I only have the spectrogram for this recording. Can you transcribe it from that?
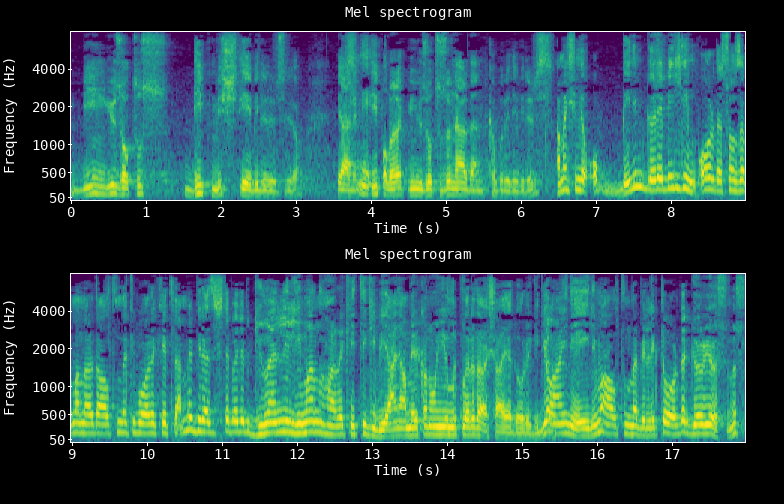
1130 dipmiş diyebiliriz diyor. Yani Şimdi- dip olarak 1130'u nereden kabul edebiliriz? Ama şimdi o benim görebildiğim orada son zamanlarda altındaki bu hareketlenme biraz işte böyle bir güvenli liman hareketi gibi. Yani Amerikan 10 yıllıkları da aşağıya doğru gidiyor. Aynı eğilimi altınla birlikte orada görüyorsunuz.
